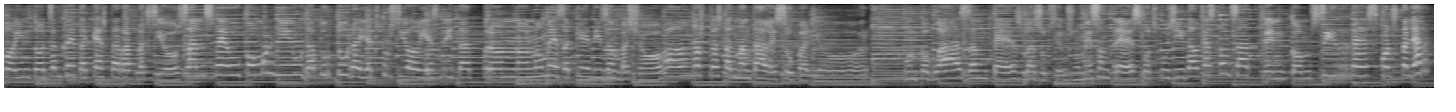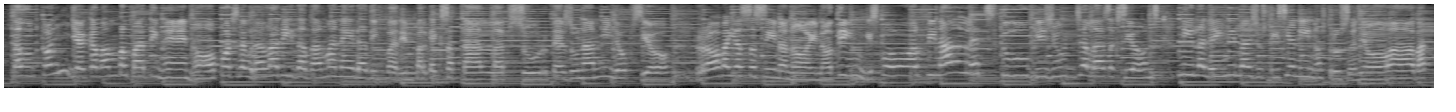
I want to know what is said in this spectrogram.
Point tots hem fet aquesta reflexió. Se'ns veu com un niu de tortura i extorsió, i és veritat, però no només et quedis amb això. El nostre estat mental és superior. Un cop ho has entès, les opcions només són tres. Pots fugir del que has pensat fent com si res. Pots tallar-te el coll i acabar amb el patiment. O pots veure la vida de manera diferent perquè acceptar l'absurd és una millor opció. Roba i assassina, noi, no tinguis por. Al final ets tu qui jutja les accions. Ni la llei, ni la justícia, ni nostre senyor. A Bad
